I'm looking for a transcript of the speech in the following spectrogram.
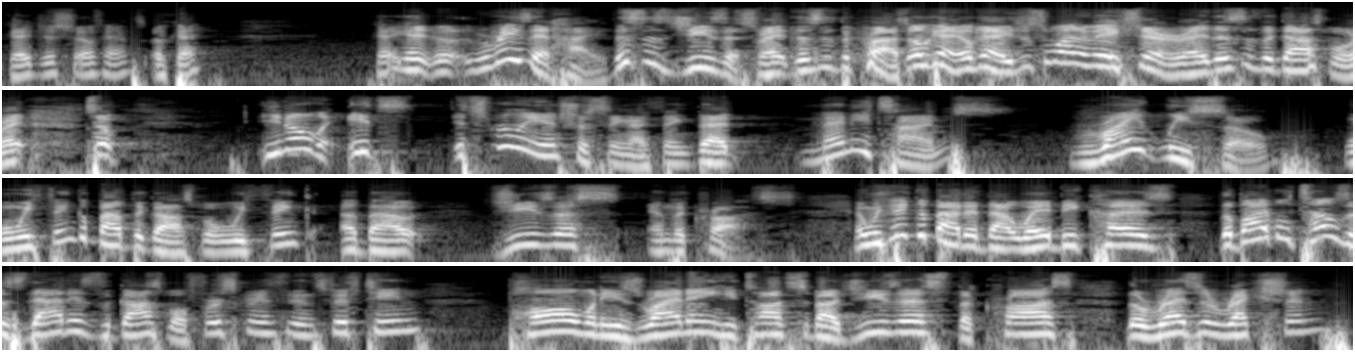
Okay, just show of hands. Okay. Okay, uh, raise it high. This is Jesus, right? This is the cross. Okay, okay. Just want to make sure, right? This is the gospel, right? So, you know, it's it's really interesting. I think that many times, rightly so, when we think about the gospel, we think about Jesus and the cross, and we think about it that way because the Bible tells us that is the gospel. 1 Corinthians 15. Paul, when he's writing, he talks about Jesus, the cross, the resurrection.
